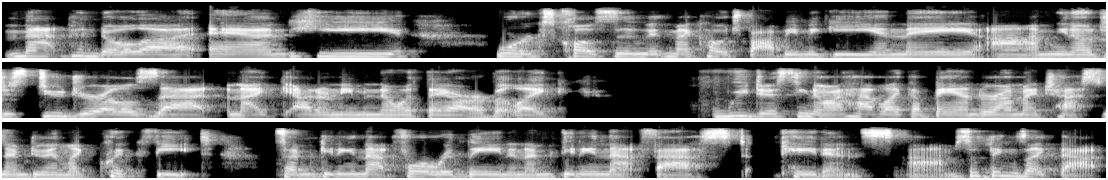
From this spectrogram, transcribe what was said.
Matt Pendola and he works closely with my coach Bobby McGee and they um you know just do drills that and I I don't even know what they are but like we just you know I have like a band around my chest and I'm doing like quick feet so I'm getting that forward lean and I'm getting that fast cadence um so things like that.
